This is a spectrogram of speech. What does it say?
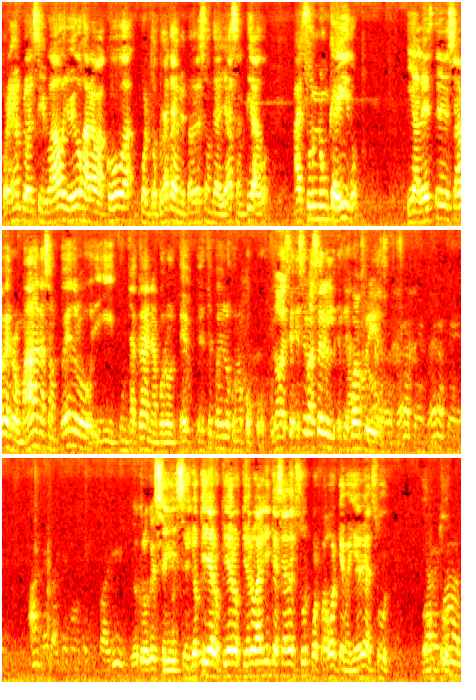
Por ejemplo, el Cibao, yo he ido a Jarabacoa, Puerto Plata, que mis padres son de allá, Santiago. Al sur nunca he ido. Y al este, ¿sabes? Romana, San Pedro y Punta Cana, pero e- este país lo conozco poco. No, ese, ese va a ser el, el de Juan Frías. Espérate, espérate, Ángela, que conoce tu país. Yo creo que sí. Sí, sí, yo quiero, quiero, quiero alguien que sea del sur, por favor, que me lleve al sur. Además,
